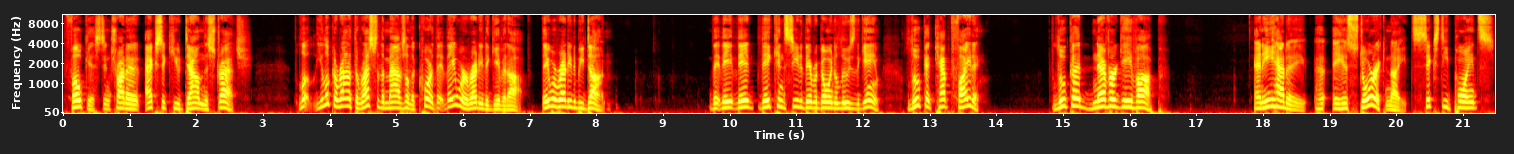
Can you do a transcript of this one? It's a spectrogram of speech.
focused and try to execute down the stretch look you look around at the rest of the Mavs on the court, they, they were ready to give it up. They were ready to be done. They they they, they conceded they were going to lose the game. Luka kept fighting. Luka never gave up. And he had a a historic night. 60 points,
